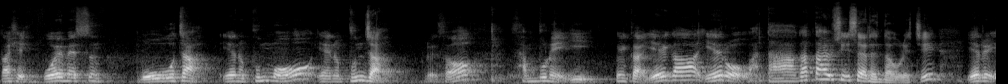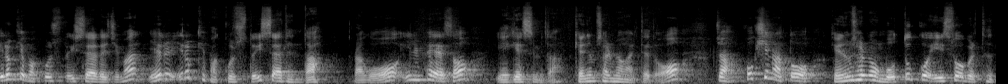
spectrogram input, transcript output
다시 5의 몇 승? 모자. 얘는 분모, 얘는 분자. 그래서 3분의 2. 그러니까 얘가 얘로 왔다 갔다 할 수 있어야 된다고 그랬지. 얘를 이렇게 바꿀 수도 있어야 되지만 얘를 이렇게 바꿀 수도 있어야 된다. 라고 1회에서 얘기했습니다. 개념 설명할 때도. 자, 혹시나 또 개념 설명 못 듣고 이 수업을 듣,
